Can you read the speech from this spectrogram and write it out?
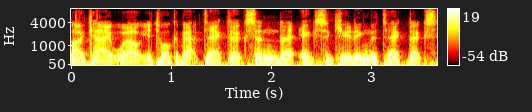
Okay, well, you talk about tactics and uh, executing the tactics.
